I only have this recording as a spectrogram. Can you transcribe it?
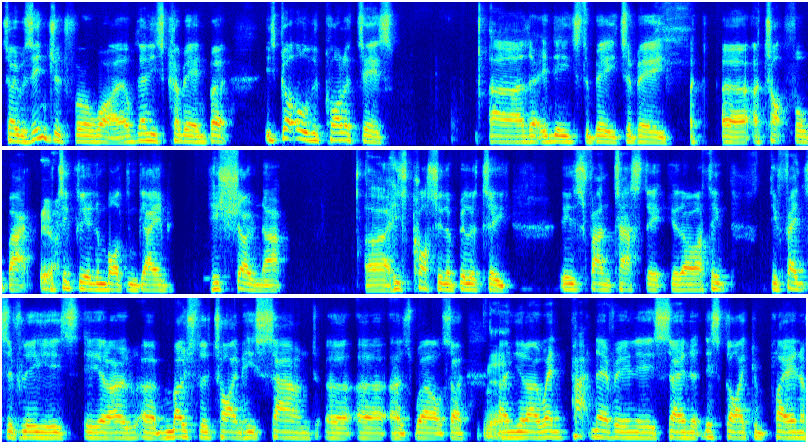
So he was injured for a while. Then he's come in, but he's got all the qualities uh, that he needs to be to be a, a, a top fullback, Yeah. particularly in the modern game. He's shown that. Uh, his crossing ability is fantastic. You know, I think defensively he's you know uh, most of the time he's sound uh, uh, as well. So Yeah. and you know when Pat Nevin is saying that this guy can play in a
